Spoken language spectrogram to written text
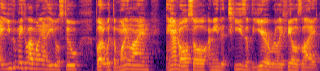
you can make a lot of money on the Eagles too, but with the money line and also, I mean, the tease of the year really feels like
